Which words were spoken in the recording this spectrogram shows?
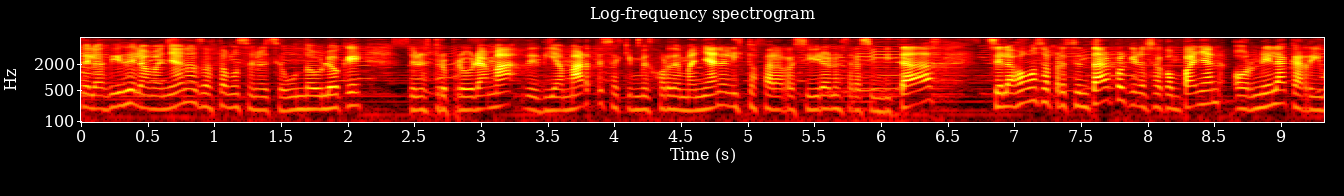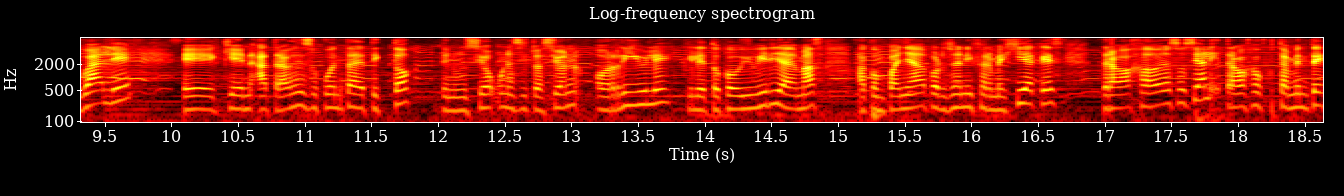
de las 10 de la mañana, ya estamos en el segundo bloque de nuestro programa de día martes, aquí en Mejor de Mañana, listos para recibir a nuestras invitadas. Se las vamos a presentar porque nos acompañan Ornella Carribale, eh, quien a través de su cuenta de TikTok denunció una situación horrible que le tocó vivir y además acompañada por Jennifer Mejía, que es trabajadora social y trabaja justamente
